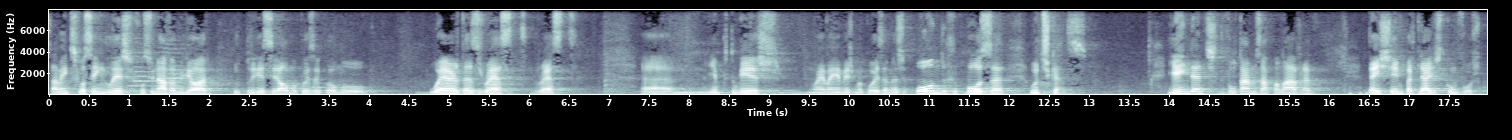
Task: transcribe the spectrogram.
Sabem que se fosse em inglês funcionava melhor, porque poderia ser alguma coisa como Where does rest rest? Um, em português não é bem a mesma coisa, mas onde repousa o descanso? E ainda antes de voltarmos à palavra, deixem-me partilhar isto convosco.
